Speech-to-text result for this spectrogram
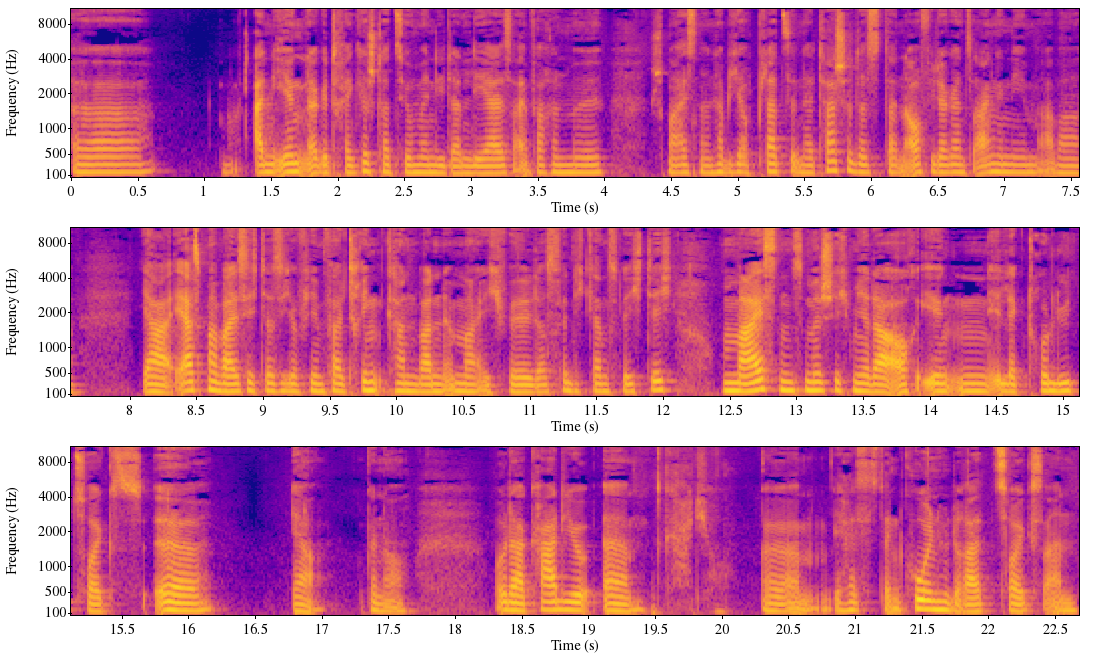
äh, an irgendeiner Getränkestation, wenn die dann leer ist, einfach in Müll schmeißen. Dann habe ich auch Platz in der Tasche. Das ist dann auch wieder ganz angenehm. Aber ja, erstmal weiß ich, dass ich auf jeden Fall trinken kann, wann immer ich will. Das finde ich ganz wichtig. Und meistens mische ich mir da auch irgendein Elektrolytzeugs, äh, ja, genau. Oder Cardio, äh, Cardio, äh, wie heißt es denn, Kohlenhydratzeugs an.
